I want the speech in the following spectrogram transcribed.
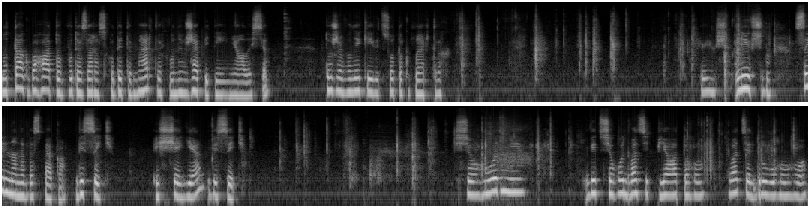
Ну так багато буде зараз ходити мертвих, вони вже підійнялися. Дуже великий відсоток мертвих. Львівщина. Сильна небезпека. Вісить. І ще є, вісить. Сьогодні, від сьогодні 25-го, 22-го,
